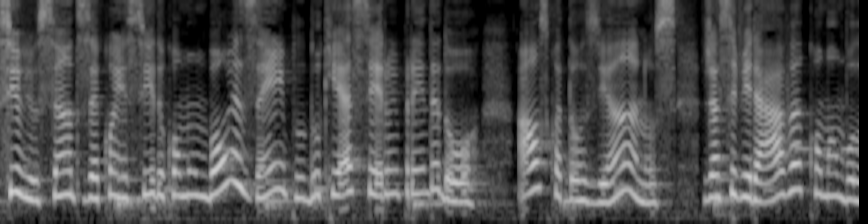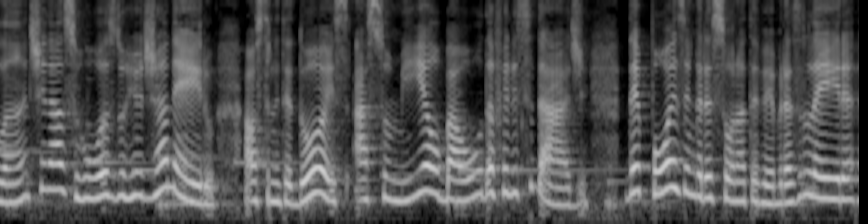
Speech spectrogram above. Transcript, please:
Silvio Santos é conhecido como um bom exemplo do que é ser um empreendedor. Aos 14 anos, já se virava como ambulante nas ruas do Rio de Janeiro. Aos 32, assumia o baú da felicidade. Depois ingressou na TV brasileira,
